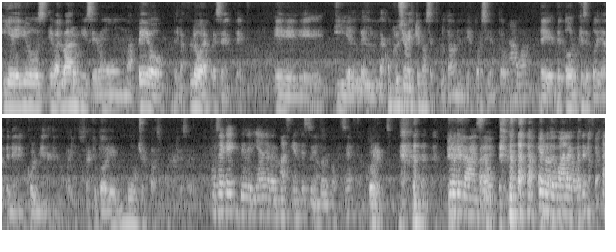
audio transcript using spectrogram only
y ellos evaluaron hicieron un mapeo de la flora presente eh, y el- el- la conclusión es que no se explotaba ni el 10% Ah, wow. de, de todo lo que se podría tener en colmenas en el país. O sea que todavía hay mucho espacio para crecer. O sea que debería de haber más gente estudiando de profesión. Correcto. Pero que trabajen para vos. Que no te pongan la competencia.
